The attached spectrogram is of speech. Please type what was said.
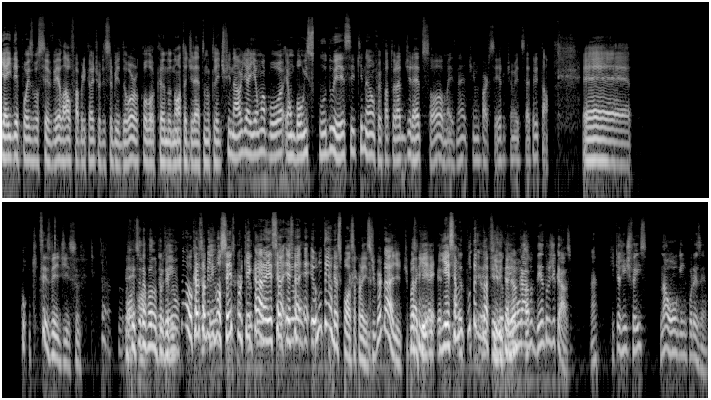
e aí depois você vê lá o fabricante ou distribuidor colocando nota direto no cliente final, e aí é uma boa, é um bom escudo esse que não, foi faturado direto só, mas né, tinha um parceiro, tinha um etc e tal. É, O que vocês veem disso? O que você está falando, por eu exemplo? Não, eu quero Eu saber tenho- de vocês, porque, eu cara, tenho- esse, é, eu esse é- tenho- eu não tenho resposta para isso, de verdade. Tipo Não, é assim, que- é- é- e esse é um eu- puta eu- desafio, eu tenho entendeu? um caso dentro de casa. Né? O que, que a gente fez na Ogen, por exemplo?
